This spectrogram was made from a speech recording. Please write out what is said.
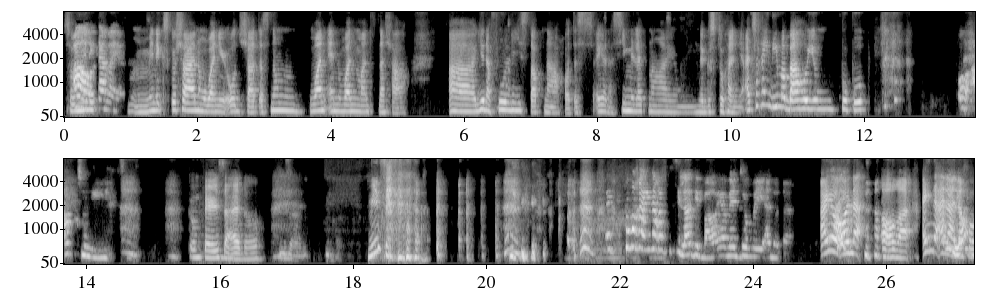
So, Oo, minix, tama yun. mm, minix ko siya nung one-year-old siya. Tapos nung one and one month na siya, ah yun na, fully stop na ako. Tapos, ayun na, similat na nga yung nagustuhan niya. At saka hindi mabaho yung pupup Oh, actually. compare sa ano. Minsan. Ay, kumakain na kasi sila, di ba? Kaya medyo may ano na. Ay, oo, na, oo nga. Ay, naalala ko.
